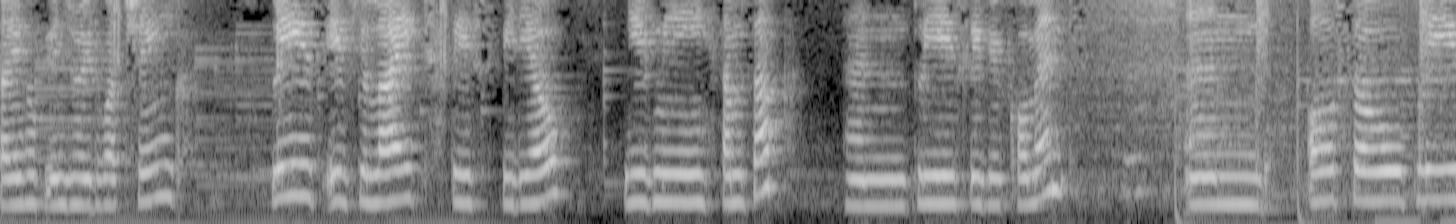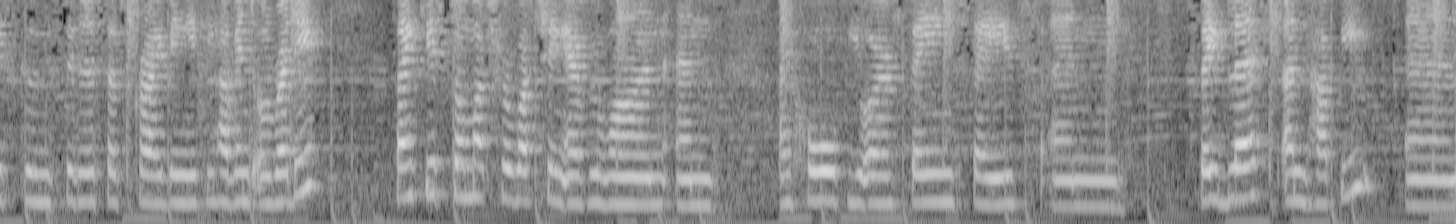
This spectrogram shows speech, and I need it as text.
I hope you enjoyed watching. Please if you liked this video give me thumbs up and please leave your comments. And also please consider subscribing if you haven't already. Thank you so much for watching everyone. And I hope you are staying safe and stay blessed and happy. And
